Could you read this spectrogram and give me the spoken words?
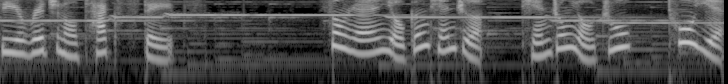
The original text states 宋人有耕田者，田中有株，兔也，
